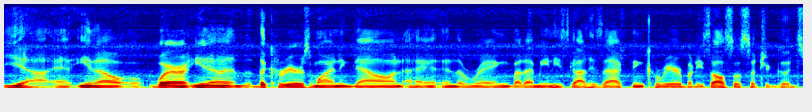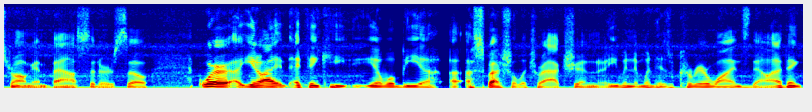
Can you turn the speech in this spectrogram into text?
Yeah, and you know where you know the career is winding down uh, in the ring, but I mean he's got his acting career, but he's also such a good, strong ambassador. So, where uh, you know I, I think he you know will be a, a special attraction even when his career winds down. I think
